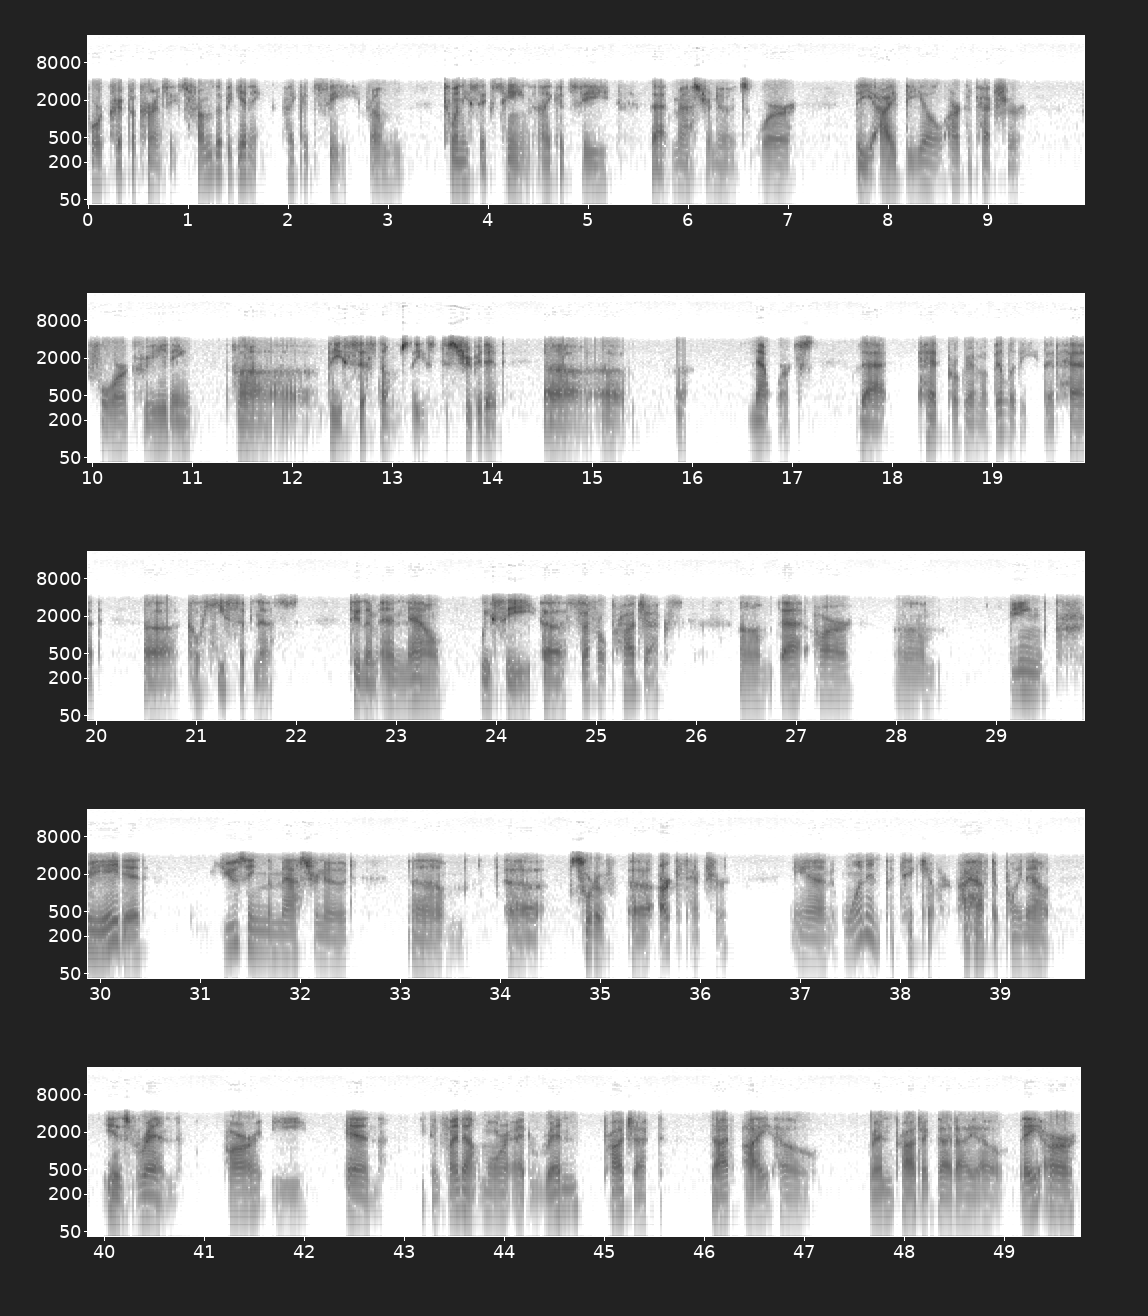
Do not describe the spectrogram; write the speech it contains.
for cryptocurrencies. From the beginning, I could see, from 2016, I could see that masternodes were the ideal architecture for creating uh, these systems, these distributed uh, uh, networks that had programmability, that had uh, cohesiveness to them. And now we see uh, several projects um, that are um, being created using the masternode um, uh, sort of uh, architecture. And one in particular, I have to point out, is REN, R E N. You can find out more at renproject.io. Renproject.io. They are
